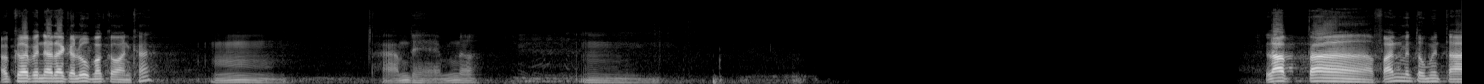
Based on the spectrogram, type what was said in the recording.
เขาเคยเป็นอะไรกับลูกมาก่อนคะ อืม ถามแถมเนาะอืมหลับตา ฝันเป็นตุเป็นตา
